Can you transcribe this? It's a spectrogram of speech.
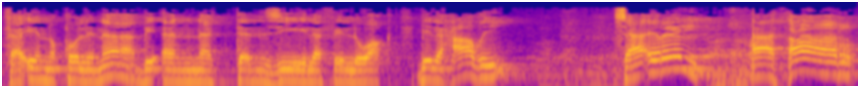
فإن قلنا بأن التنزيل في الوقت بلحاظ سائر الآثار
